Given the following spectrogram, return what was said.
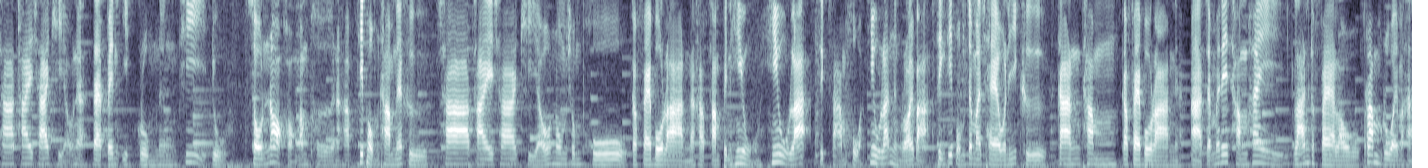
ชาไทยชาเขียวเนี่ยแต่เป็นอีกกลุ่มหนึ่งที่อยู่ โซนนอกของอำเภอนะครับ ที่ผมทำเนี่ยคือ ชาไทยชาเขียวนมชมพู กาแฟโบราณนะครับทำเป็นหิ้วหิ้วละ 13 ขวด หิ้วละ 100 บาท สิ่งที่ผมจะมาแชร์วันนี้คือ การทำกาแฟโบราณเนี่ยอาจจะไม่ได้ทำให้ร้านกาแฟเราร่ำรวยมหา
